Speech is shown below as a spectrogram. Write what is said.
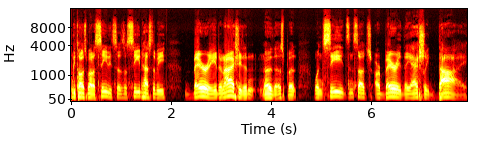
He talks about a seed. He says a seed has to be buried, and I actually didn't know this, but when seeds and such are buried, they actually die,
